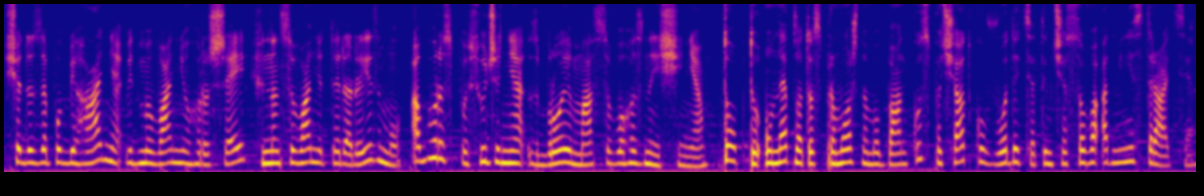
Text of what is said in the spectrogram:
щодо запобігання відмиванню грошей, фінансуванню тероризму або розповсюдження зброї масового знищення. Тобто у неплатоспроможному банку спочатку вводиться тимчасова адміністрація,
